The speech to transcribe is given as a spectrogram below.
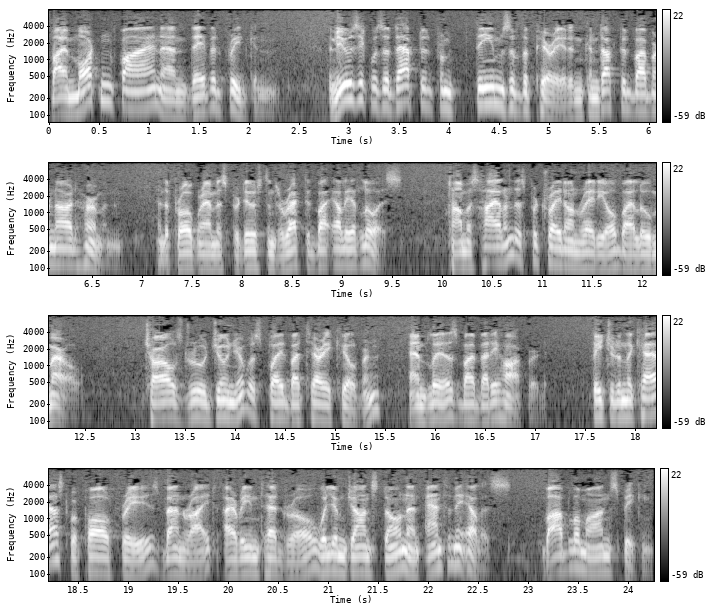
by Morton Fine and David Friedkin. The music was adapted from themes of the period and conducted by Bernard Herrmann, and the program is produced and directed by Elliott Lewis. Thomas Hyland is portrayed on radio by Lou Merrill. Charles Drew Jr. was played by Terry Kilburn, and Liz by Betty Harford. Featured in the cast were Paul Frees, Ben Wright, Irene Tedrow, William Johnstone, and Anthony Ellis. Bob LeMond speaking.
